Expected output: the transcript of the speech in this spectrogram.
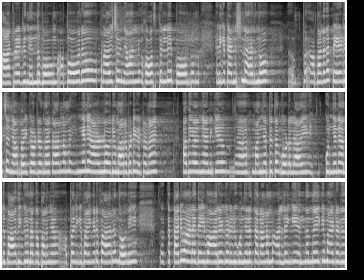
ഹാർട്ട് റേറ്റ് നിന്ന് പോകും. അപ്പോൾ ഓരോ പ്രാവശ്യവും ഞാൻ ഹോസ്പിറ്റലിൽ പോകുമ്പം എനിക്ക് ടെൻഷനായിരുന്നു. വളരെ പേടിച്ച് ഞാൻ പോയിക്കോട്ടിരുന്നത് കാരണം ഇങ്ങനെയാണല്ലോ ഒരു മറുപടി കിട്ടണേ. അത് കഴിഞ്ഞ് എനിക്ക് മഞ്ഞപ്പിത്തം കൂടുതലായി. കുഞ്ഞിനെ അത് ബാധിക്കും എന്നൊക്കെ പറഞ്ഞ് അപ്പോൾ എനിക്ക് ഭയങ്കര ഭാരം തോന്നി. തരുവാണെങ്കിൽ ദൈവം ആരോഗ്യമുള്ള ഒരു കുഞ്ഞിനെ തരണം. അല്ലെങ്കിൽ എന്നേക്കുമായിട്ടൊരു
